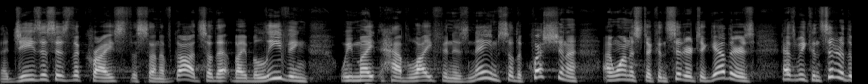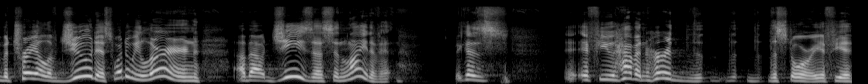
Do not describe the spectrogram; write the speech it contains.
that Jesus is the Christ, the Son of God, so that by believing we might have life in his name. So, the question I, I, want us to consider together is as we consider the betrayal of Judas, what do we learn about Jesus in light of it? Because if you haven't heard the, the, the, story, if you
